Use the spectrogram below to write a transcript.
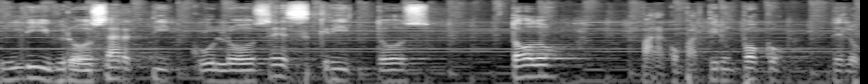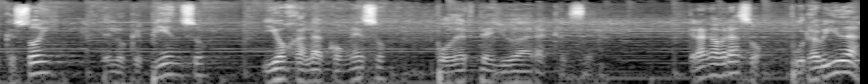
libros, artículos, escritos, todo para compartir un poco de lo que soy, de lo que pienso y ojalá con eso poderte ayudar a crecer. Gran abrazo, pura vida.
